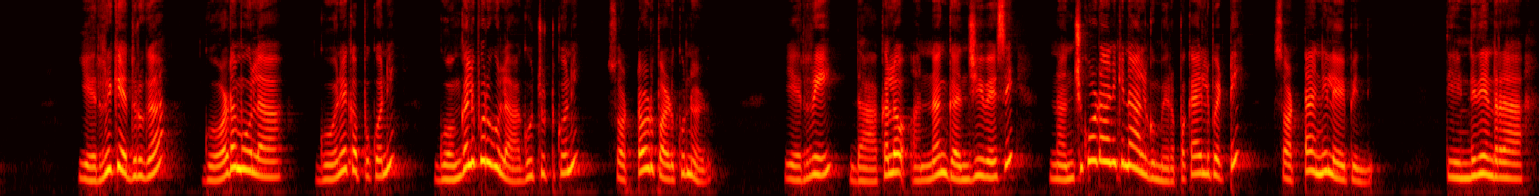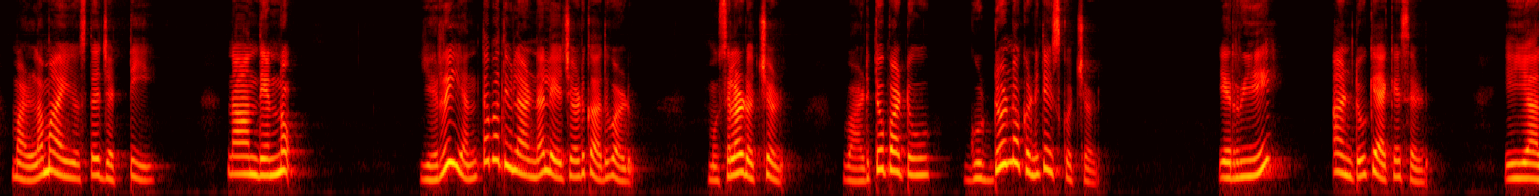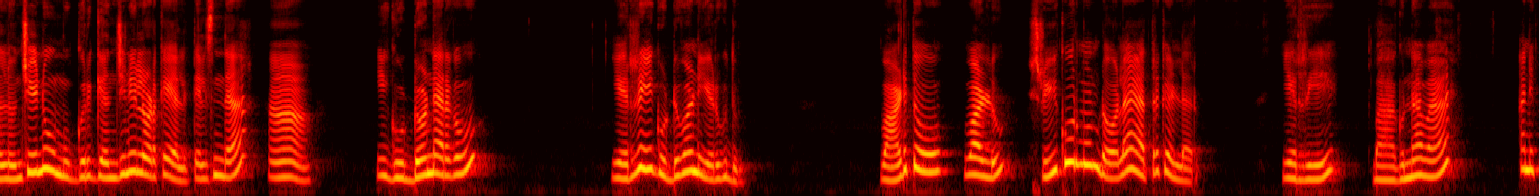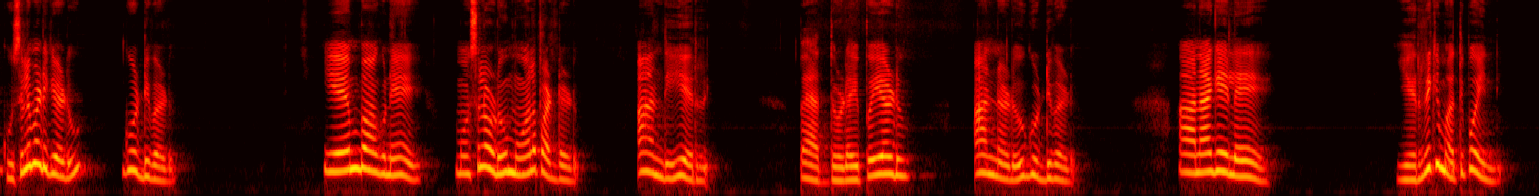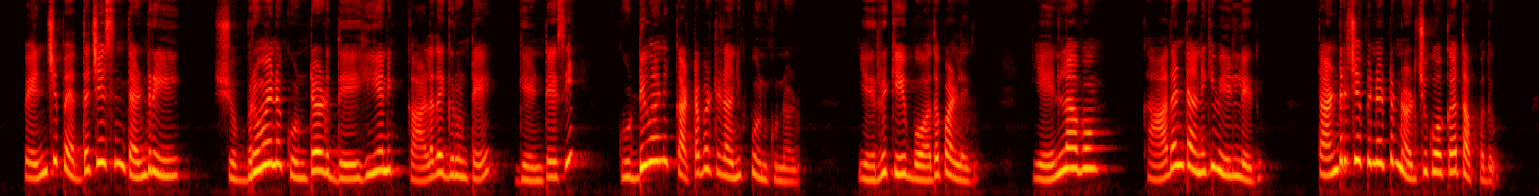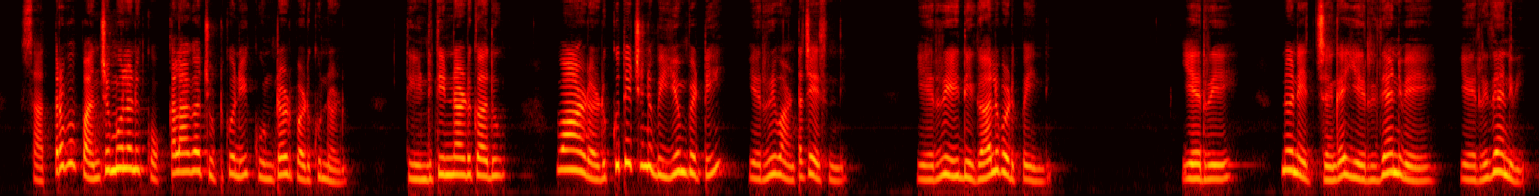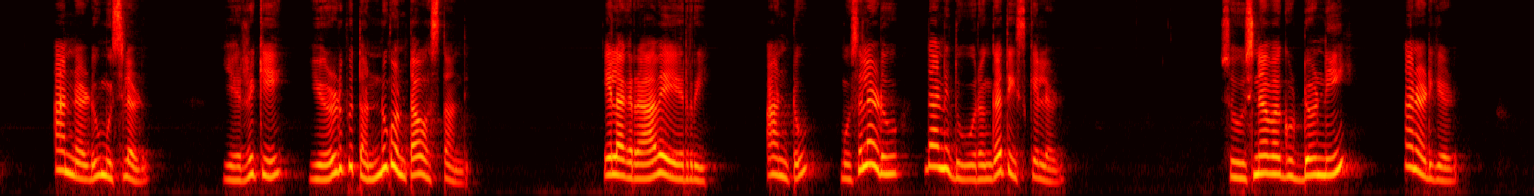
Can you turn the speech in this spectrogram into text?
ఎర్రికెదురుగా గోడమూల గోనె కప్పుకొని గొంగలి పురుగు లాగు చుట్టుకొని సొట్టోడు పడుకున్నాడు. ఎర్రి దాకలో అన్నం గంజి వేసి నంచుకోవడానికి నాలుగు మిరపకాయలు పెట్టి సొట్టాన్ని లేపింది. తిండి తినరా మళ్ళా మాయి వస్తే జట్టి. నాన్ తిన్నో. ఎర్రి ఎంత బతిలాడినా లేచాడు కాదు వాడు. ముసలాడొచ్చాడు. వాడితో పాటు గుడ్డోన్నొకడిని తీసుకొచ్చాడు. ఎర్రి అంటూ కేకేశాడు. ఇవాళ నుంచి నువ్వు ముగ్గురు గంజి నీళ్ళు ఉడకేయాలి తెలిసిందా? ఈ గుడ్డోడిని ఎరగవు. ఎర్రి గుడ్డువాణ్ణి ఎరుగుదు. వాడితో వాళ్ళు శ్రీకూర్మం డోలా యాత్రకు వెళ్ళారు ఎర్రి బాగున్నావా? అని కుశలమడిగాడు గుడ్డివాడు. ఏం బాగునే? ముసలోడు మూలపడ్డాడు. అంది ఎర్రి. పెద్దోడైపోయాడు అన్నాడు గుడ్డివాడు. అలాగేలే ఎర్రికి మతిపోయింది. పెంచి పెద్ద చేసిన తండ్రి శుభ్రమైన కుంటాడు దేహి అని కాళ్ళ దగ్గరుంటే గెంటేసి గుడ్డివాణ్ణి కట్టబెట్టడానికి పూనుకున్నాడు. ఎర్రికి బోధపడలేదు. ఏం లాభం? కాదంటానికి వీల్లేదు. తండ్రి చెప్పినట్టు నడుచుకోక తప్పదు. సత్రపు పంచమూలని కుక్కలాగా చుట్టుకొని కుంటాడు పడుకున్నాడు. తిండి తిన్నాడు కాదు. వాడు అడుక్కు తెచ్చిన బియ్యం పెట్టి ఎర్రి వంట చేసింది. ఎర్రి దిగాలు పడిపోయింది. ఎర్రి నువ్వు నిజంగా ఎర్రిదానివే ఎర్రిదానివి అన్నాడు ముసిలాడు. ఎర్రికి ఏడుపు తన్నుకుంటా వస్తాంది. ఇలాగ రావే ఎర్రి అంటూ ముసలాడు దాన్ని దూరంగా తీసుకెళ్ళాడు. చూసినావా గుడ్డోణ్ణి? అని అడిగాడు.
